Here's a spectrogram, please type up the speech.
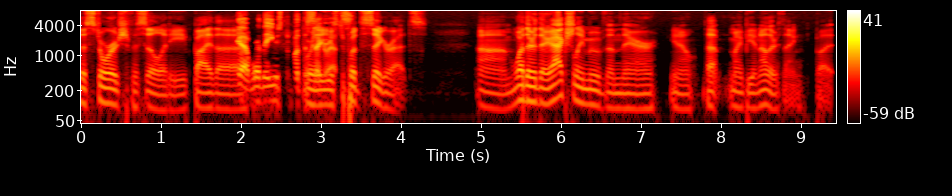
the storage facility by the yeah, where they used to put the where they used to put the cigarettes. Um, whether they actually move them there you know that might be another thing but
